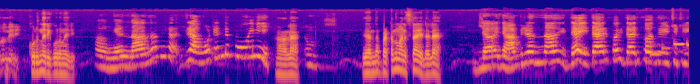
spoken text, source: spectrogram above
കുറുനരി. കുറുനരി അങ്ങോട്ട് തന്നെ പോയിനി. ആ ഇതെന്താ പെട്ടെന്ന് മനസ്സിലായില്ല അല്ലേ? ഇല്ല ഞാൻ പിന്നെ ഇതാ ഇതായിരിപ്പോ ഇതായിരിപ്പോ എന്ന് ചോദിച്ചിട്ട്.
